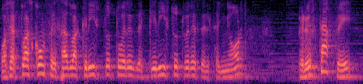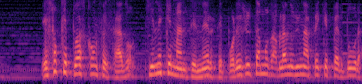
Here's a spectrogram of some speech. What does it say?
O sea, tú has confesado a Cristo, tú eres de Cristo, tú eres del Señor, pero esta fe, eso que tú has confesado, tiene que mantenerse. Por eso estamos hablando de una fe que perdura,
